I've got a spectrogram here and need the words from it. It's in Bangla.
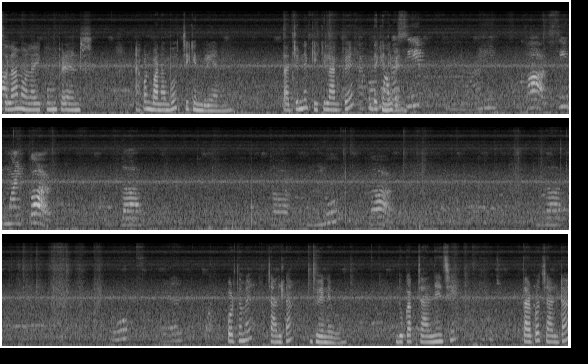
আসসালামু আলাইকুম ফ্রেন্ডস এখন বানাবো চিকেন বিরিয়ানি তার জন্য কি কি লাগবে দেখে নেবেন. প্রথমে চালটা ধুয়ে নেব। দু কাপ চাল নিয়েছি। তারপর চালটা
